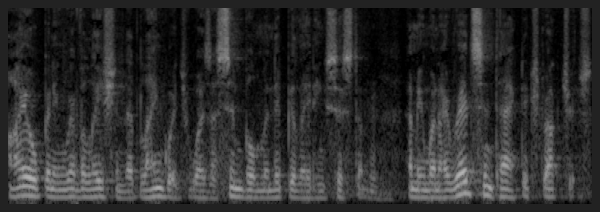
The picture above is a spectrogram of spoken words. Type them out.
eye opening revelation that language was a symbol manipulating system. I mean, when I read syntactic structures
